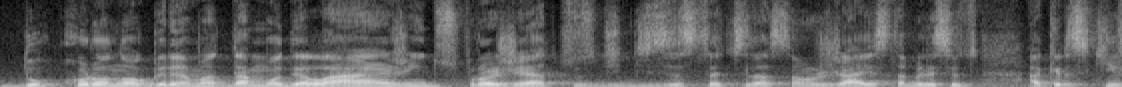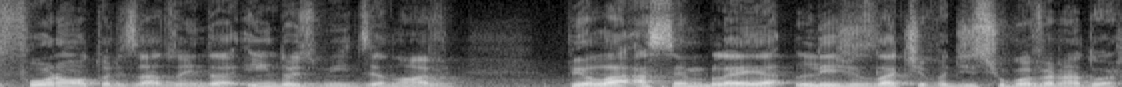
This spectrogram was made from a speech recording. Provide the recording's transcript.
do cronograma da modelagem dos projetos de desestatização já estabelecidos, aqueles que foram autorizados ainda em 2019 pela Assembleia Legislativa. Disse o governador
